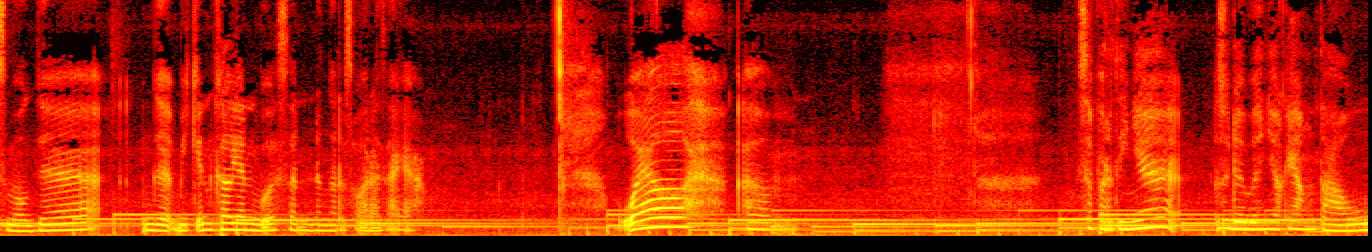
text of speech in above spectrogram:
semoga nggak bikin kalian bosan dengar suara saya. Well, um, sepertinya sudah banyak yang tahu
